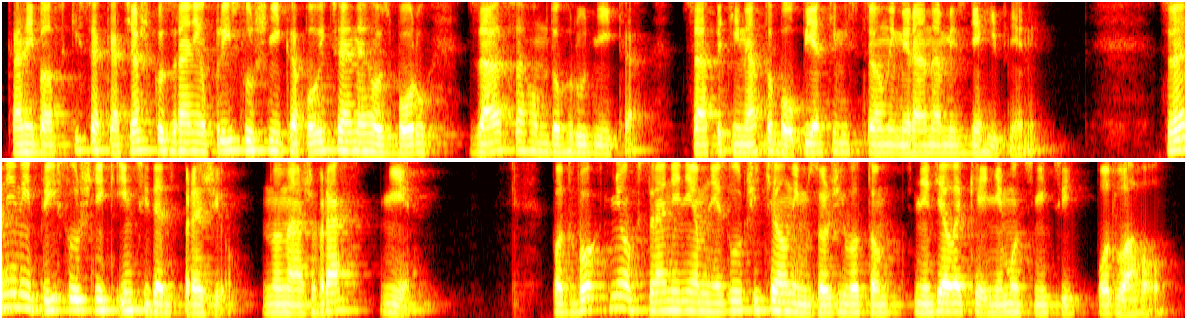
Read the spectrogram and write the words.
Kanibal z Kisaka ťažko zranil príslušníka policajného zboru zásahom do hrudníka. V zápätí na to bol piatimi strelnými ranami znehybnený. Zranený príslušník incident prežil, no náš vrah nie. Po dvoch dňoch zraneniam nezlučiteľným so životom v nedalekej nemocnici podlahol.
